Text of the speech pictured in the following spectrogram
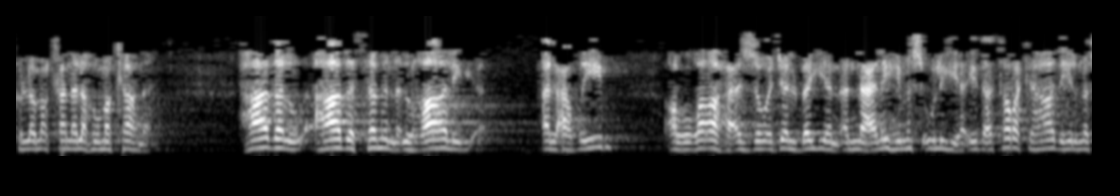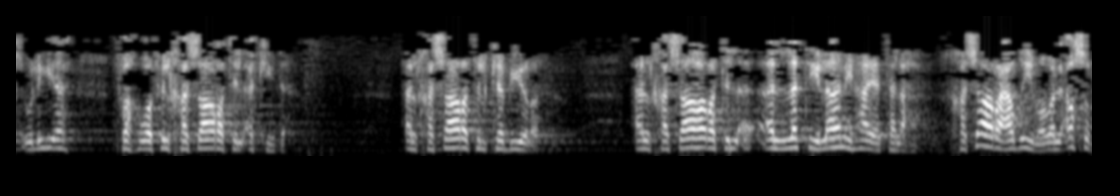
كلما كان له مكانة. هذا هذا الثمن الغالي العظيم. الله عز وجل بين أن عليه مسؤولية. إذا ترك هذه المسؤولية فهو في الخسارة الأكيدة الخسارة الكبيرة الخسارة التي لا نهاية لها. خسارة عظيمة. والعصر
